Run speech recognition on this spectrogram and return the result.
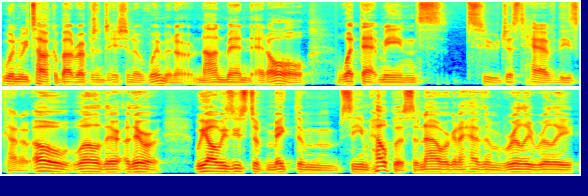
when we talk about representation of women or non-men at all, what that means to just have these kind of oh well they're they're we always used to make them seem helpless, so now we're gonna have them really really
